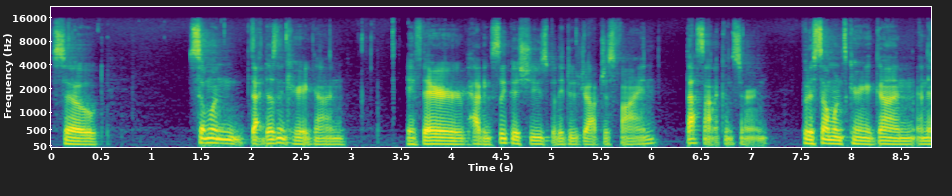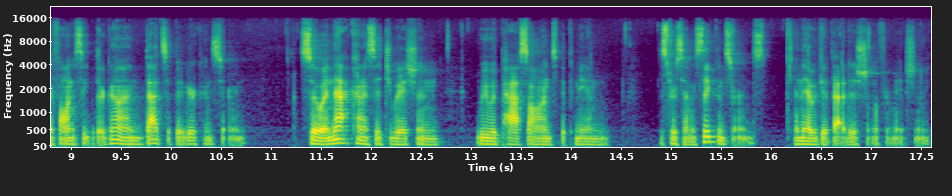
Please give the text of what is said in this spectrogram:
So someone that doesn't carry a gun, if they're having sleep issues but they do the job just fine, that's not a concern. But if someone's carrying a gun and they're falling asleep with their gun, that's a bigger concern. So in that kind of situation, we would pass on to the command this person having sleep concerns, and they would get that additional information.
